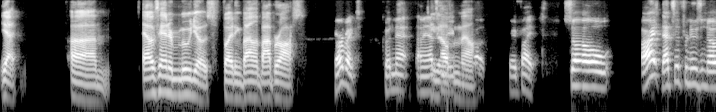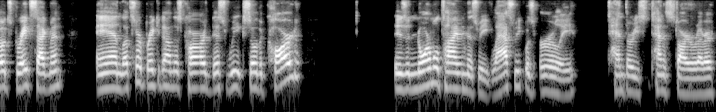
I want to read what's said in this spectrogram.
yeah. Um Alexander Munoz fighting Violent Bob Ross. Perfect. Couldn't that? I mean, that's Team gonna be Alpha a great fight. Great fight. So, all right, that's it for news and notes. Great segment. And let's start breaking down this card this week. So the card is a normal time this week. Last week was early, 10 30, 10 start or whatever.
